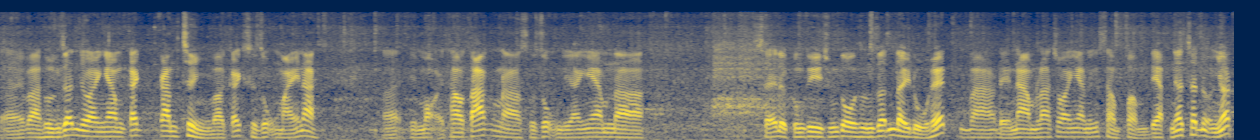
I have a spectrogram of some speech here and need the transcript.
Đấy, và hướng dẫn cho anh em cách căn chỉnh và cách sử dụng máy này. Đấy, thì mọi thao tác là sử dụng thì anh em là sẽ được công ty chúng tôi hướng dẫn đầy đủ hết và để làm ra cho anh em những sản phẩm đẹp nhất chất lượng nhất.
